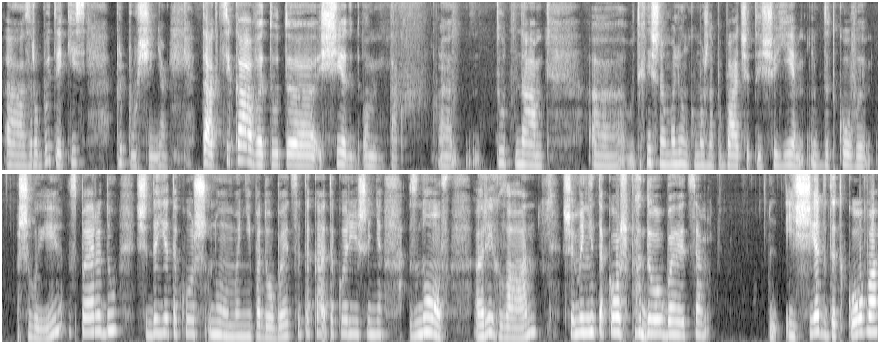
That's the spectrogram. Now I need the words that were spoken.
а, е, зробити якісь припущення. Так, цікаве тут е, ще о, так, е, тут на технічному малюнку можна побачити, що є додаткові шви спереду, що дає також, ну, мені подобається таке, таке рішення. Знов ріглан, що мені також подобається. І ще додатково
